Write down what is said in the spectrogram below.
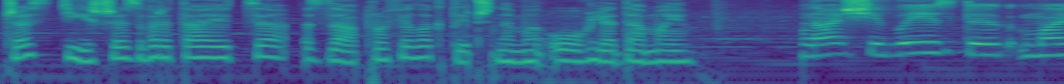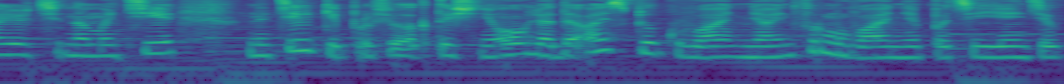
частіше звертаються за профілактичними оглядами. Наші виїзди мають на меті не тільки профілактичні огляди, а й спілкування, інформування пацієнтів,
